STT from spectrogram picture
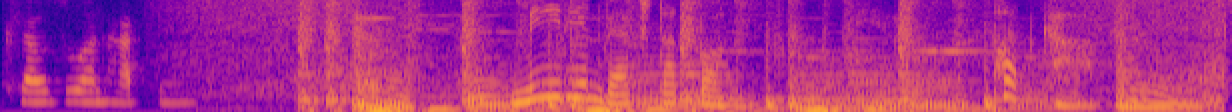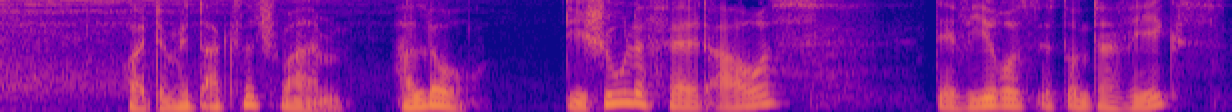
Klausuren hatten. Medienwerkstatt Bonn. Podcast. Heute mit Axel Schwalm. Hallo. Die Schule fällt aus, der Virus ist unterwegs,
